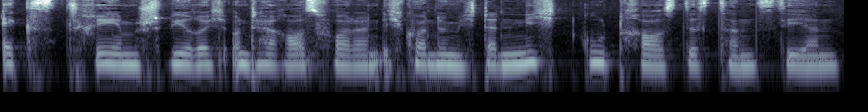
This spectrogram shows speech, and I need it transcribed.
extrem schwierig und herausfordernd. Ich konnte mich da nicht gut draus distanzieren.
